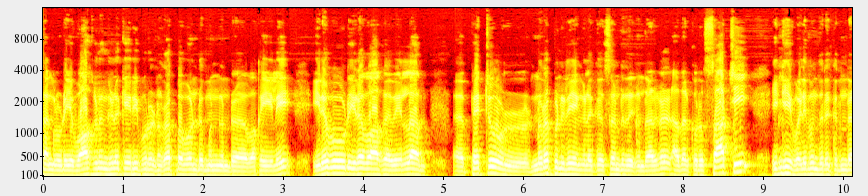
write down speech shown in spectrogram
தங்களுடைய வாகனங்களுக்கு எரிபொருள் நிரப்ப வேண்டும் என்கின்ற வகையிலே இரவோடு இரவாக எல்லாம் பெட்ரோல் நிரப்பு நிலையங்களுக்கு சென்றிருக்கின்றார்கள். அதற்கு ஒரு சாட்சி இங்கே வெளிவந்திருக்கின்ற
